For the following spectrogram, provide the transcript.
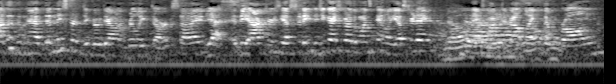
other than that, then they started to go down a really dark side. Yes. The actors yesterday. Did you guys go to the ones panel yesterday? No. Where they talked about like the wrong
